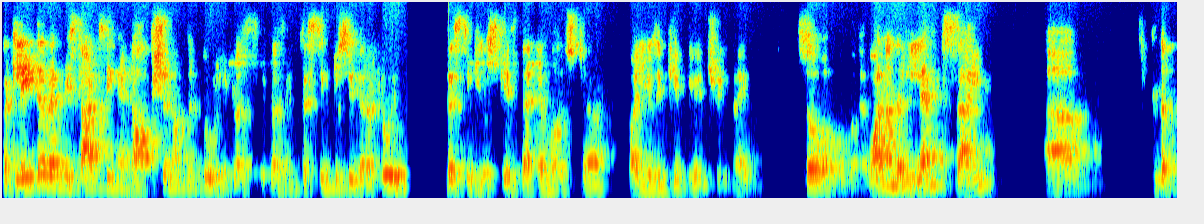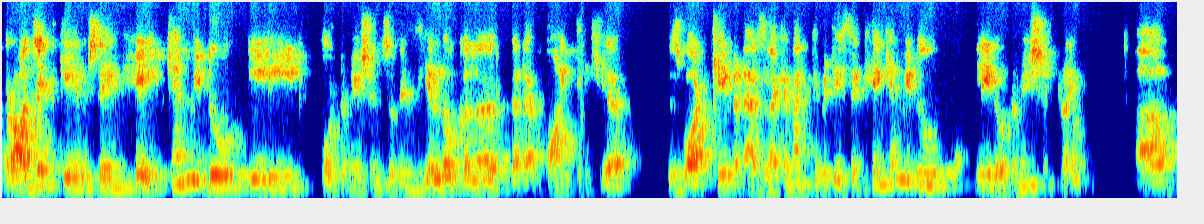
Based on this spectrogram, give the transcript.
But later, when we start seeing adoption of the tool, it was it was interesting to see there are two interesting use cases that emerged uh, while using KPI tree, right? So one on the left side, uh, the project came saying, hey, can we do lead automation? So this yellow color that I'm pointing here is what came in as like an activity saying, hey, can we do lead automation, right? Uh,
